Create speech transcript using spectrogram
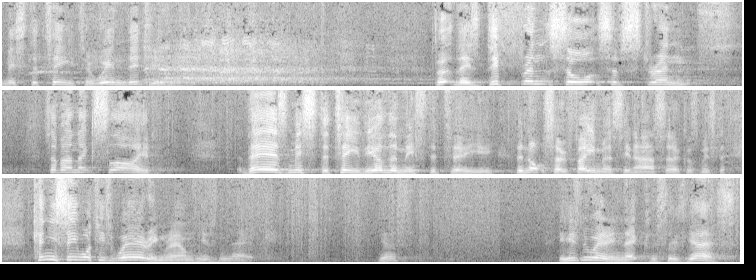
Mr. T to win, did you? but there's different sorts of strength. Let's have our next slide. There's Mr. T, the other Mr. T, the not so famous in our circles, Mr. Can you see what he's wearing round his neck? Yes? He isn't wearing necklaces, yes.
